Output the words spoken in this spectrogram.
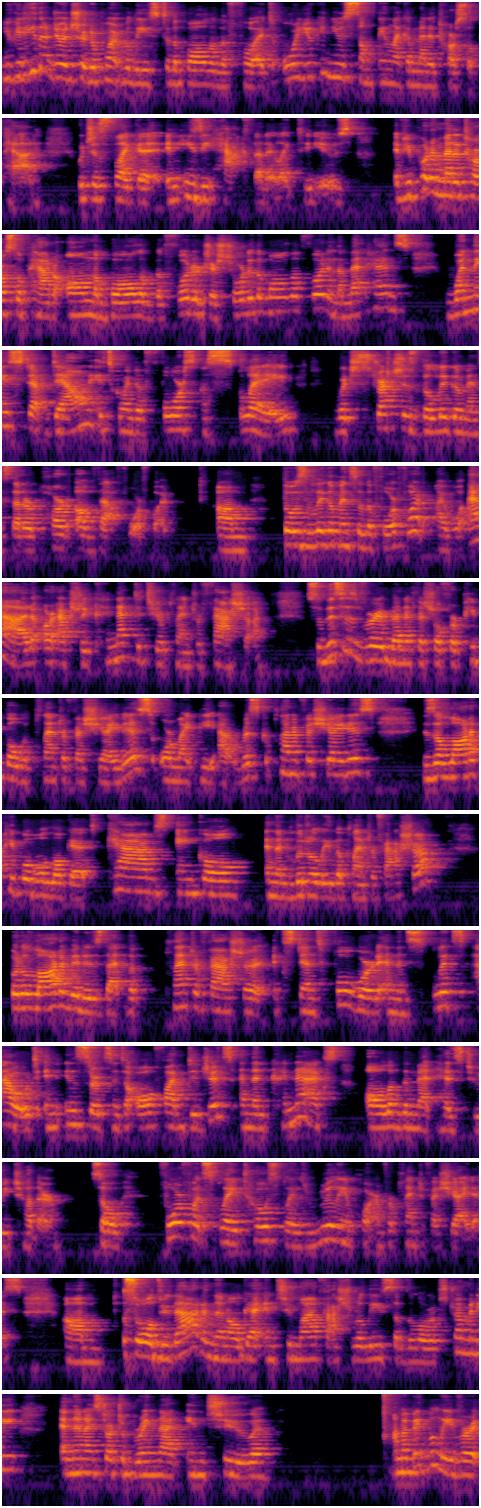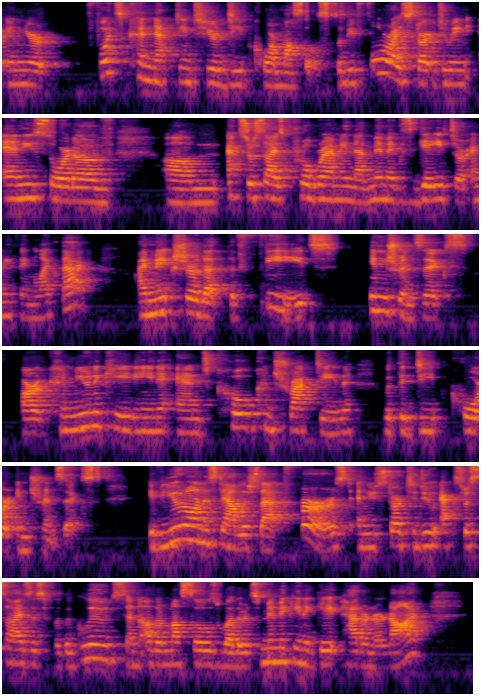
you could either do a trigger point release to the ball of the foot, or you can use something like a metatarsal pad, which is like a, an easy hack that I like to use. If you put a metatarsal pad on the ball of the foot or just short of the ball of the foot in the met heads, when they step down, it's going to force a splay, which stretches the ligaments that are part of that forefoot. Um, those ligaments of the forefoot, I will add, are actually connected to your plantar fascia. So this is very beneficial for people with plantar fasciitis or might be at risk of plantar fasciitis. Is a lot of people will look at calves, ankle, and then literally the plantar fascia. But a lot of it is that the plantar fascia extends forward and then splits out and inserts into all five digits and then connects all of the met heads to each other. So forefoot splay, toe splay is really important for plantar fasciitis. Um, so I'll do that and then I'll get into myofascial release of the lower extremity. And then I start to bring that into, I'm a big believer in your foot's connecting to your deep core muscles. So before I start doing any sort of um, exercise programming that mimics gait or anything like that, I make sure that the feet intrinsics are communicating and co contracting with the deep core intrinsics. If you don't establish that first and you start to do exercises for the glutes and other muscles, whether it's mimicking a gait pattern or not,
